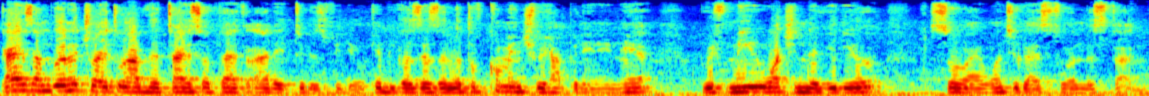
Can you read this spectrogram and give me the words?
guys i'm going to try to have the Thai subtitle added to this video okay because there's a lot of commentary happening in here with me watching the video so i want you guys to understand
